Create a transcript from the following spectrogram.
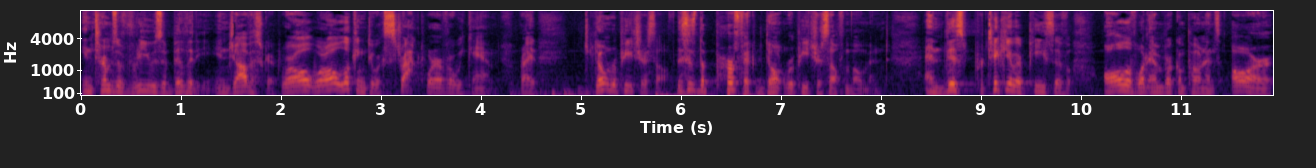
in terms of reusability in JavaScript. We're all, we're all looking to extract wherever we can, right? Don't repeat yourself. This is the perfect don't repeat yourself moment. And this particular piece of all of what Ember components are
